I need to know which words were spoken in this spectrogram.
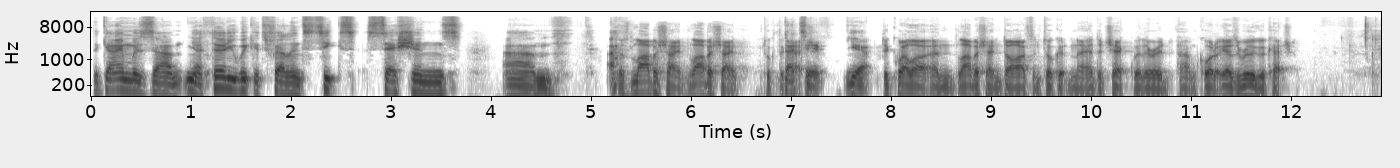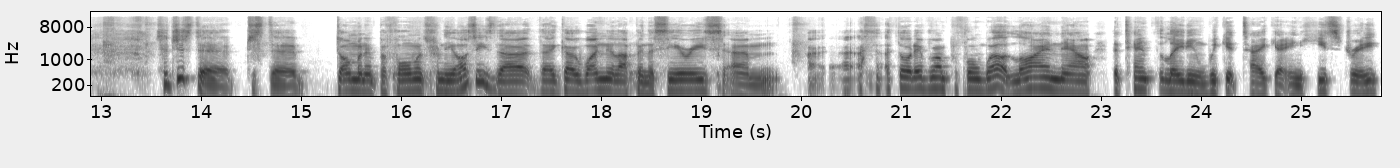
The game was, um, you know, thirty wickets fell in six sessions. Um, it was Labuschagne. Labuschagne took the that's catch. That's it. Yeah, Dickwella and Labuschagne dived and took it, and they had to check whether it um, caught it. Yeah, it was a really good catch. So just a just a dominant performance from the Aussies. They, they go 1 0 up in the series. Um, I, I, I, thought everyone performed well. Lyon now the 10th leading wicket taker in history.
